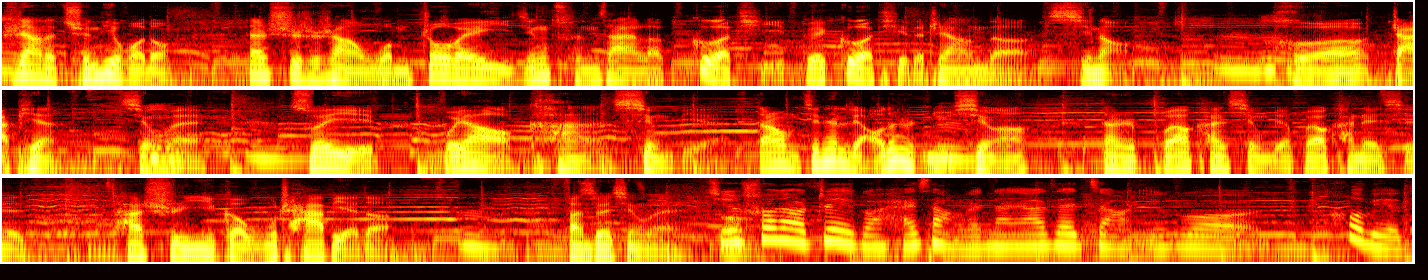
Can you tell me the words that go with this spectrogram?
是这样的群体活动。但事实上，我们周围已经存在了个体对个体的这样的洗脑嗯和诈骗行为，嗯所以不要看性别。当然，我们今天聊的是女性啊，但是不要看性别，不要看这些，它是一个无差别的嗯。犯罪行为。其实说到这个，还想跟大家再讲一个特别离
